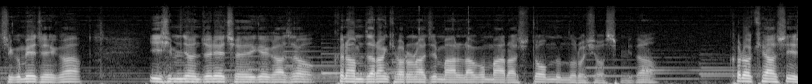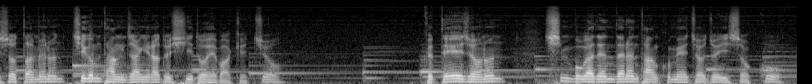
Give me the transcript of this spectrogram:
지금의 제가 20년 전에 저에게 가서 그 남자랑 결혼하지 말라고 말할 수도 없는 노릇이었습니다. 그렇게 할 수 있었다면 지금 당장이라도 시도해 봤겠죠. 그때의 저는 신부가 된다는 단꿈에 젖어 있었고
